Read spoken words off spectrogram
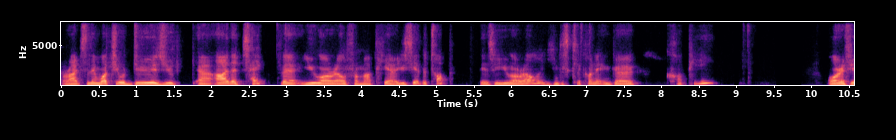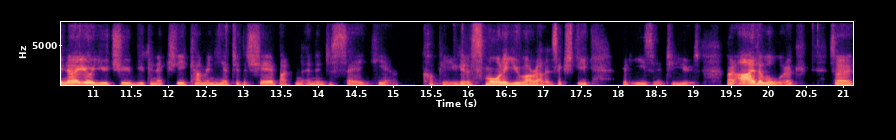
right. So then what you'll do is you uh, either take the URL from up here. You see at the top, there's a URL. You can just click on it and go copy. Or if you know your YouTube, you can actually come in here to the share button and then just say here, copy. You get a smaller URL. It's actually bit easier to use, but either will work. So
